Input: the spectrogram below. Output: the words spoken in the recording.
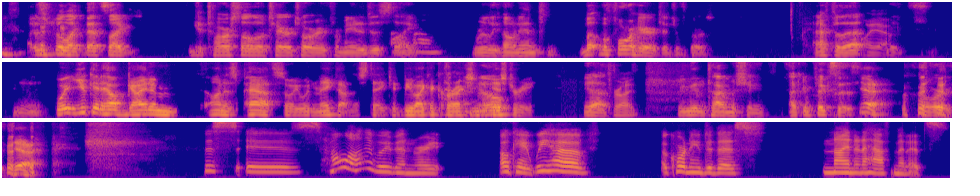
I just feel like that's like guitar solo territory for me to just like Um, really hone into. But before Heritage, of course. After that, Oh, yeah. it's, yeah. Well, you could help guide him on his path so he wouldn't make that mistake. It'd be like a correction No. of history. yeah, That's right. we need a time machine. I can fix this. Yeah, yeah. This is how long have we been right? Okay, we have, according to this, nine and a half minutes.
